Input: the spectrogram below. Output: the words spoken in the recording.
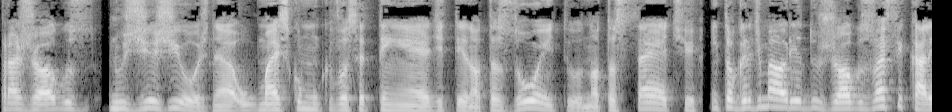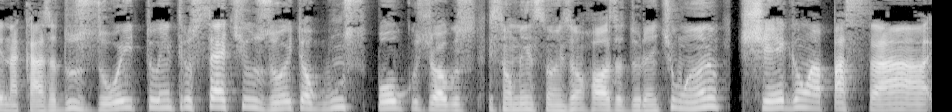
para jogos nos dias de hoje, né? O mais comum que você tem é de ter notas 8, notas 7. Então a grande maioria dos jogos vai ficar ali na casa dos 8, entre os 7 e os 8, alguns poucos jogos que são menções honrosas durante um ano chegam a passar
